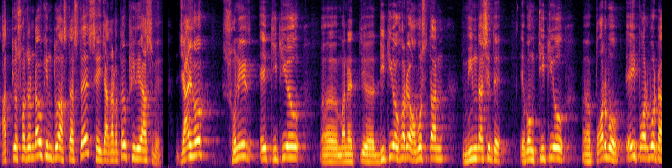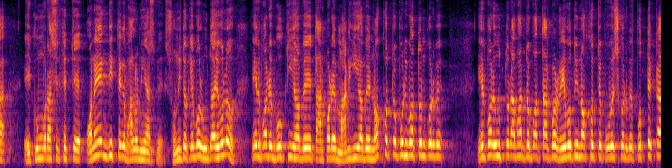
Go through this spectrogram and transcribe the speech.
আত্মীয় স্বজনরাও কিন্তু আস্তে আস্তে সেই জায়গাটাতেও ফিরে আসবে। যাই হোক, শনির এই তৃতীয় মানে দ্বিতীয় ঘরে অবস্থান মীন রাশিতে এবং তৃতীয় পর্ব, এই পর্বটা এই কুম্ভ রাশির ক্ষেত্রে অনেক দিক থেকে ভালো নিয়ে আসবে। শনি তো কেবল উদয় হলো, এরপরে বকরি হবে, তারপরে মার্গী হবে, নক্ষত্র পরিবর্তন করবে। এরপরে উত্তরা ভাদ্রপদ, তারপর রেবতী নক্ষত্রে প্রবেশ করবে। প্রত্যেকটা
